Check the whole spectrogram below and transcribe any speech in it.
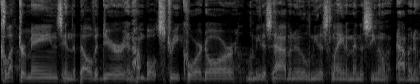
collector mains in the Belvedere and Humboldt Street corridor, Lomitas Avenue, Lomitas Lane, and Mendocino Avenue.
